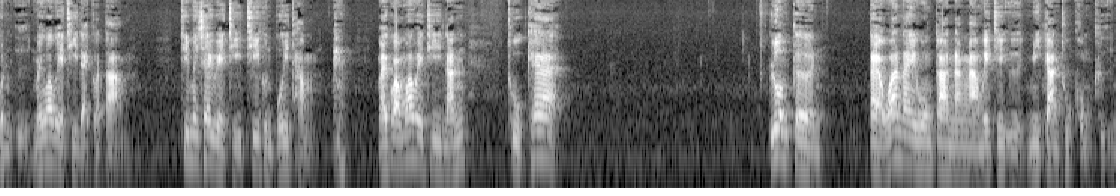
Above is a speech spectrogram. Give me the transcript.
คนอื่น ไม่ว่าเวทีใดก็ตาม ที่ไม่ใช่เวทีที่คุณปุ้ยทำหมายความว่าเวทีนั้นถูกแค่ ล่วงเกิน แต่ว่าในวงการนางงามเวทีอื่น มีการถูกข่มขืน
